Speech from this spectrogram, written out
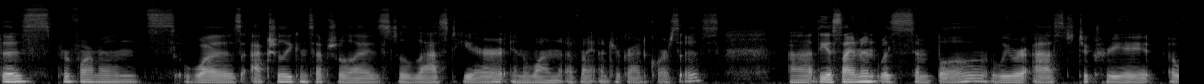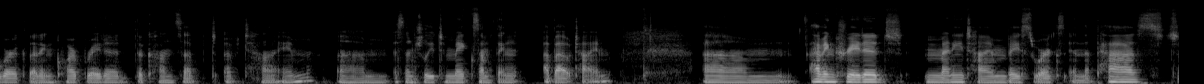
This performance was actually conceptualized last year in one of my undergrad courses. Uh, the assignment was simple. We were asked to create a work that incorporated the concept of time, um, essentially to make something about time. Um, having created many time based works in the past,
